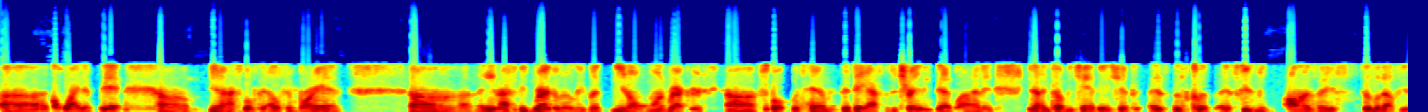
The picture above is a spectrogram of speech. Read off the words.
uh, quite a bit. Um, you know, I spoke to Elton Brand. Uh, he and I speak regularly, but you know, on record, uh, spoke with him the day after the trading deadline, and you know, he told me championship is the clip. Excuse me, are the Philadelphia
